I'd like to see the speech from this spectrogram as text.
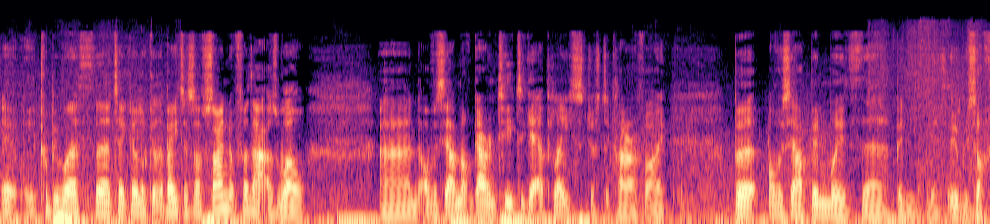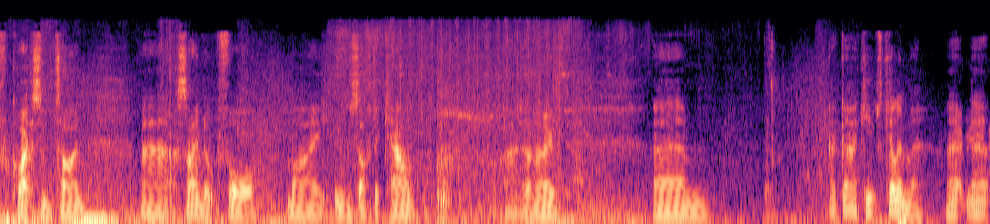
it, it could be worth uh, taking a look at the beta. So I've signed up for that as well. And obviously, I'm not guaranteed to get a place, just to clarify. But obviously, I've been with uh, been with Ubisoft for quite some time. Uh, I signed up for my Ubisoft account. I don't know. Um, that guy keeps killing me. That, that,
